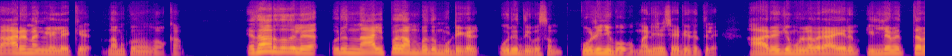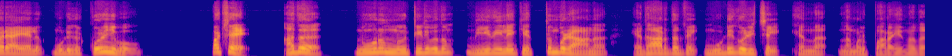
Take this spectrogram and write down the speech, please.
കാരണങ്ങളിലേക്ക് നമുക്കൊന്ന് നോക്കാം. യഥാർത്ഥത്തിൽ ഒരു നാൽപ്പത് അമ്പത് മുടികൾ ഒരു ദിവസം കൊഴിഞ്ഞു പോകും മനുഷ്യ ശരീരത്തിൽ. ആരോഗ്യമുള്ളവരായാലും ഇല്ലവത്തവരായാലും മുടികൾ കൊഴിഞ്ഞു പോകും. പക്ഷേ അത് നൂറും നൂറ്റി ഇരുപതും രീതിയിലേക്ക് എത്തുമ്പോഴാണ് യഥാർത്ഥത്തിൽ മുടി കൊഴിച്ചിൽ എന്ന് നമ്മൾ പറയുന്നത്.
